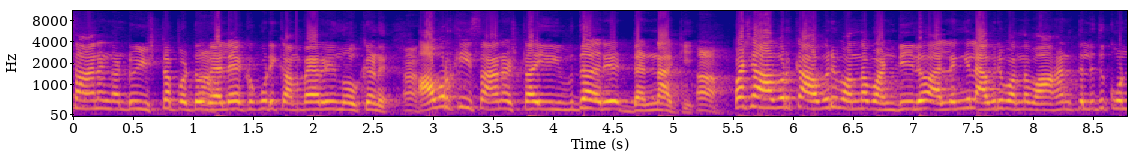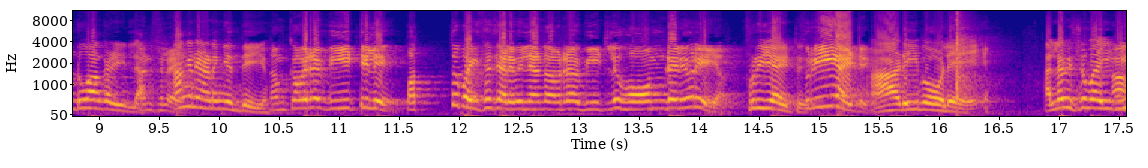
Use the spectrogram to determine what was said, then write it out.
സാധനം കണ്ടു ഇഷ്ടപ്പെട്ടു വിലയൊക്കെ കൂടി കമ്പയർ ചെയ്ത് നോക്കുകയാണ് അവർക്ക് ഈ സാധനം ഇഷ്ടമായി ഇത് ഡണ്ണാക്കി. പക്ഷെ അവർക്ക് അവർ വന്ന വണ്ടിയിലോ അല്ലെങ്കിൽ അവർ വന്ന വാഹനത്തിൽ ഇത് കൊണ്ടുപോകാൻ കഴിയില്ല. അങ്ങനെയാണെങ്കിൽ എന്ത് ചെയ്യും? നമുക്ക് അവരുടെ വീട്ടിൽ പത്ത് പൈസ ചെലവില്ലാണ്ട് അവരുടെ വീട്ടിൽ ഹോം ഡെലിവറി ചെയ്യാം. ഫ്രീ ആയിട്ട്. ഫ്രീ ആയിട്ട്. അടിപൊളി. അല്ല വിഷ്ണുഭായി ഈ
